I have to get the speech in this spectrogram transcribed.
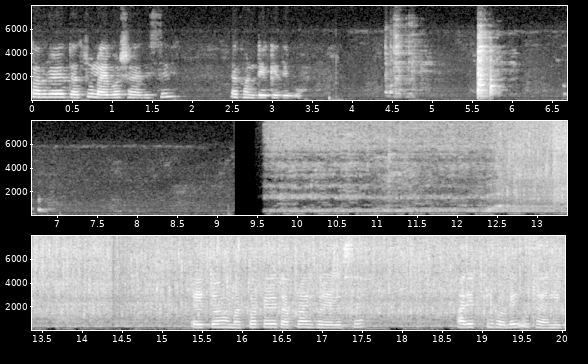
তরকারিটা চুলায় বসায় দিছি। এখন ডেকে দিব। এই তো আমার তরকারিটা প্রায় হয়ে গেছে। আর একটু হলেই উঠায় নিব।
